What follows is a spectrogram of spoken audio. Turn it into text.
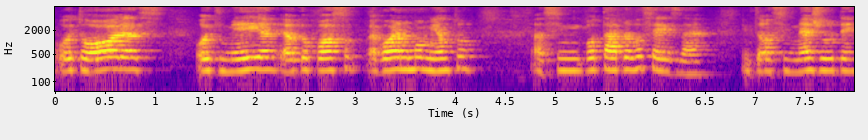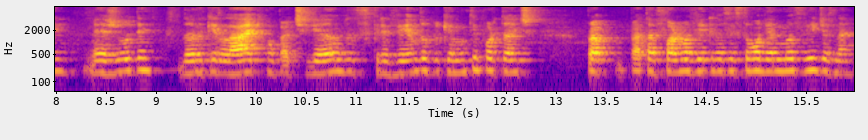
8 horas, 8 e meia, é o que eu posso agora no momento, assim, botar para vocês, né? Então, assim, me ajudem, me ajudem, dando aquele like, compartilhando, escrevendo, porque é muito importante para plataforma ver que vocês estão olhando meus vídeos, né?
